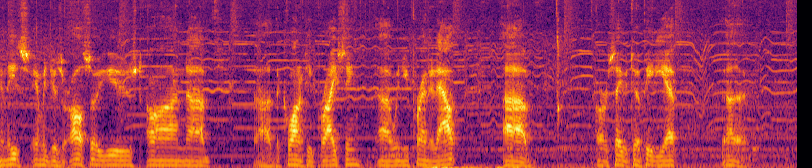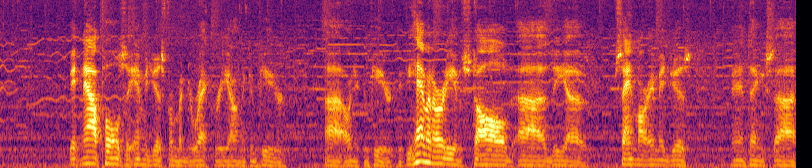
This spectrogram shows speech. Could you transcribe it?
and these images are also used on uh, uh the quantity pricing uh, when you print it out uh, or save it to a PDF it now pulls the images from a directory on the computer, uh, on your computer. If you haven't already installed uh, the uh, Sanmar images and things, uh,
